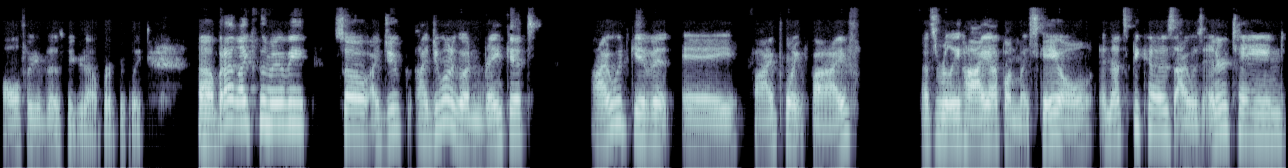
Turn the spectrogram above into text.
all three of those figured out perfectly. Uh, but I liked the movie, so I do I do want to go ahead and rank it. I would give it a five point five. That's really high up on my scale, and that's because I was entertained.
